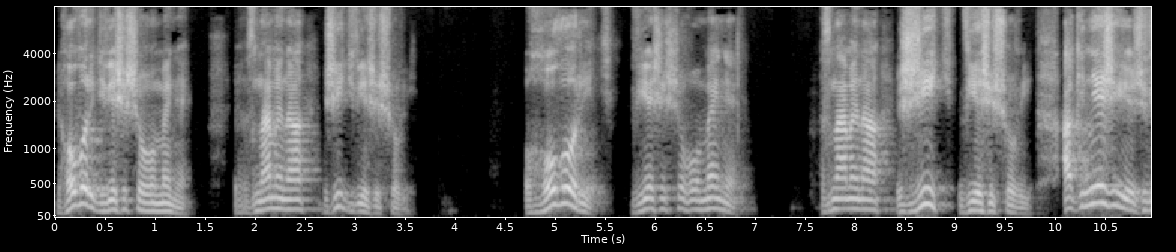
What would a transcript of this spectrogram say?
Hovoriť v Ježišovom mene znamená žiť v Ježišovi. Hovoriť v Ježišovom mene znamená žiť v Ježišovi. Ak nežiješ v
